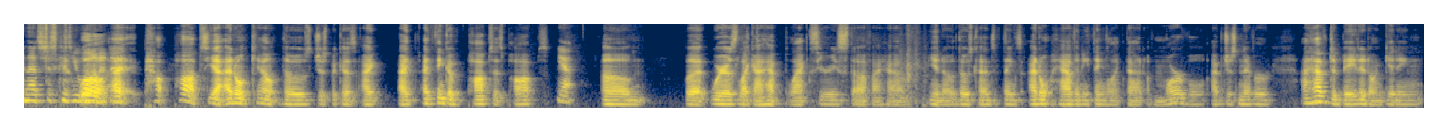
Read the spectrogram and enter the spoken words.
and that's just because you well, wanted I, it. pop, pops, yeah, I don't count those just because I, I I think of pops as pops. Yeah. Um, but whereas like I have Black Series stuff, I have you know those kinds of things. I don't have anything like that of Marvel. I've just never. I have debated on getting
